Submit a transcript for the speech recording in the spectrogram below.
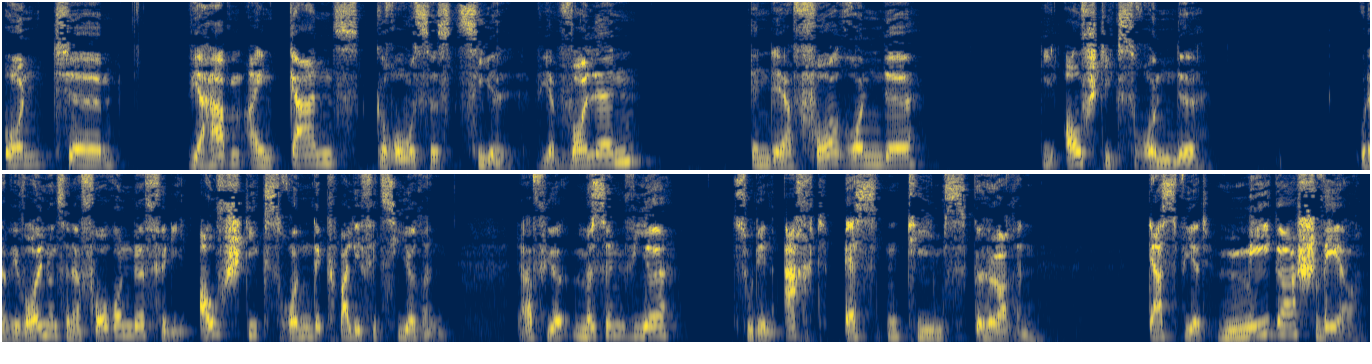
Und äh, wir haben ein ganz großes Ziel. Wir wollen in der Vorrunde die Aufstiegsrunde oder wir wollen uns in der Vorrunde für die Aufstiegsrunde qualifizieren. Dafür müssen wir zu den acht besten Teams gehören. Das wird mega schwer.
